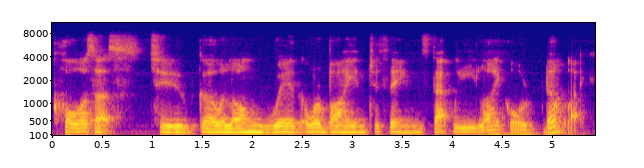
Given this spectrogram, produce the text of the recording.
cause us to go along with or buy into things that we like or don't like.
